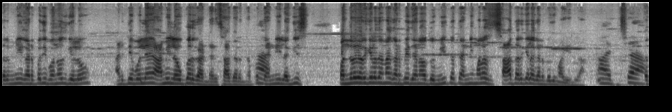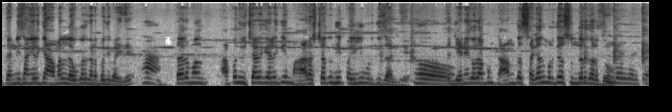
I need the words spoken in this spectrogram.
तर मी गणपती बनवत गेलो आणि ते बोलले आम्ही लवकर काढणार आहे साधारणतः. पण. त्यांनी लगेच पंधरा तारखेला त्यांना गणपती देणार होतो मी तर त्यांनी मला सहा तारखेला गणपती मागितला. अच्छा. तर त्यांनी सांगितलं की आम्हाला लवकर गणपती पाहिजे. हा. तर मग आपण विचार केला की महाराष्ट्रातून ही पहिली मूर्ती चालली आहे. हो. तर जेणेकरून आपण काम तर सगळ्याच मूर्तीवर सुंदर करतो. सुंदर करते.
